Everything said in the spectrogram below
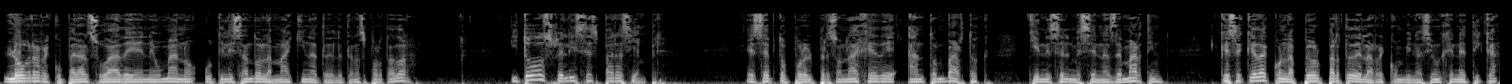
logra recuperar su ADN humano utilizando la máquina teletransportadora. Y todos felices para siempre, excepto por el personaje de Anton Bartok, quien es el mecenas de Martin, que se queda con la peor parte de la recombinación genética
